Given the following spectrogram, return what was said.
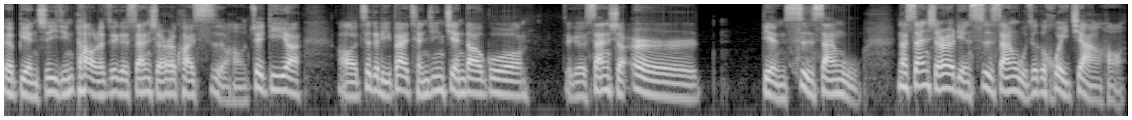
的贬值已经到了这个三十二块四哈，最低啊，哦，这个礼拜曾经见到过这个三十二点四三五，那三十二点四三五这个汇价哈。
